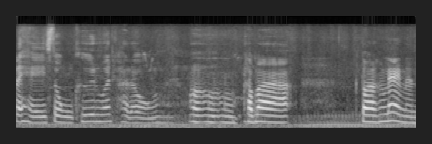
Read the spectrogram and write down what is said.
เลยให้ส่งคืนหมดค่าดองเออเออเออคำว่า ตอนครั้งแรกนั้น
